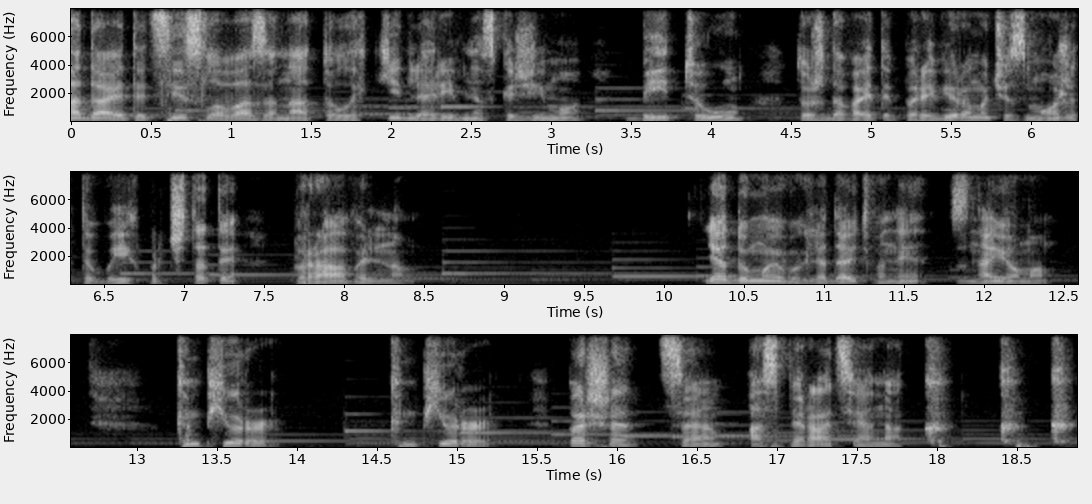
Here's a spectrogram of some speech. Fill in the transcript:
Гадаєте, ці слова занадто легкі для рівня, скажімо, B2, тож давайте перевіримо, чи зможете ви їх прочитати правильно. Я думаю, виглядають вони знайомо. Computer. Computer. Перше це аспірація на к, к, к.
